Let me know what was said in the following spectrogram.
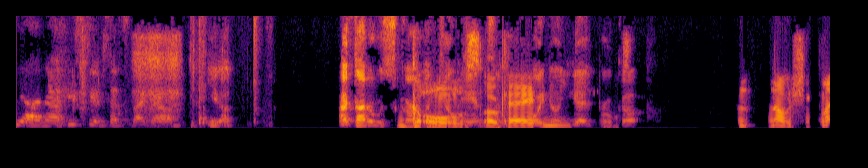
Yeah, no, he's too obsessed with that girl. Yeah. I thought it was Scarlett Goals, Johansson. Oh, okay. Oh, wait, no, mm. you guys broke up. No, she's my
